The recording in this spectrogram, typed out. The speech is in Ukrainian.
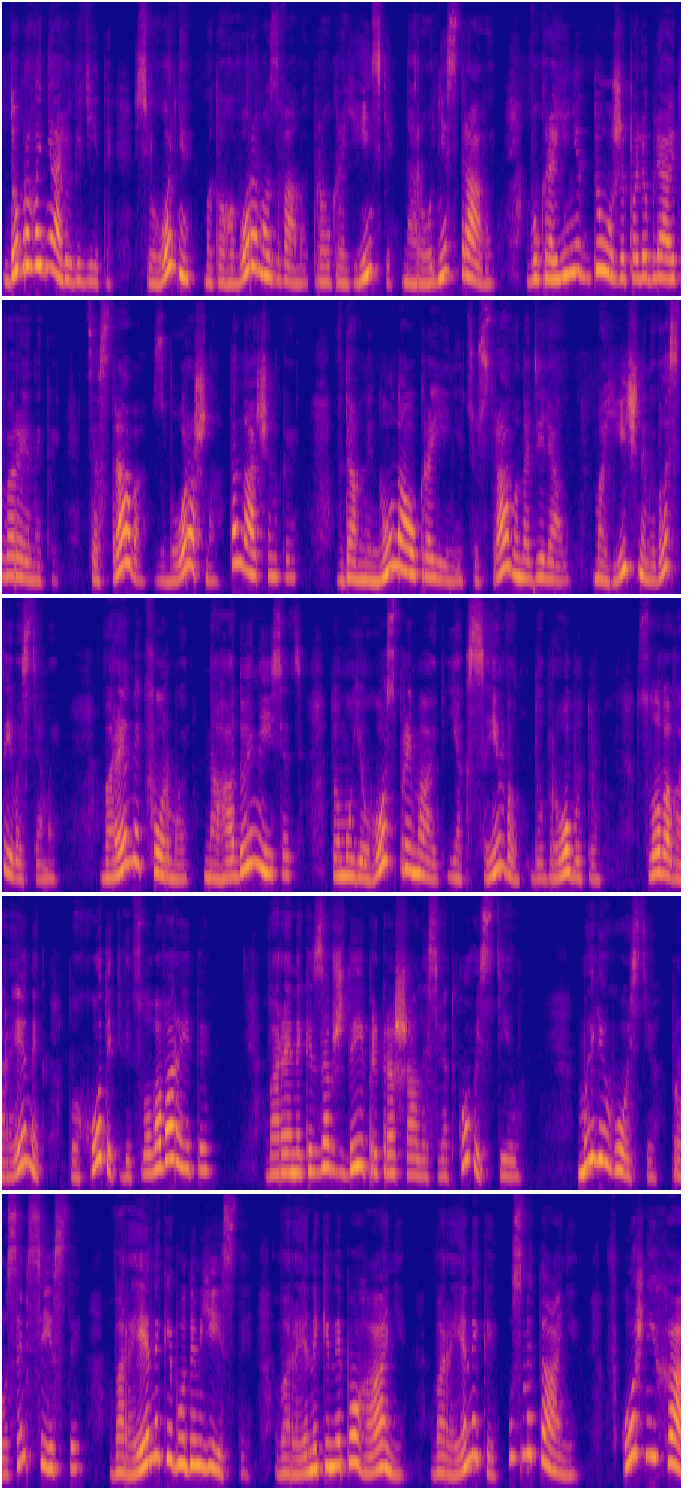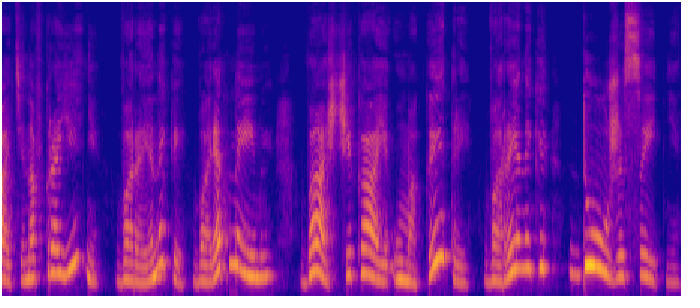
Доброго дня, любі діти! Сьогодні ми поговоримо з вами про українські народні страви. В Україні дуже полюбляють вареники. Ця страва з борошна та начинки. В давнину на Україні цю страву наділяли магічними властивостями. Вареник формою нагадує місяць, тому його сприймають як символ добробуту. Слово вареник походить від слова варити. Вареники завжди прикрашали святковий стіл. Милі гості, просим сісти. Вареники будем їсти. Вареники непогані, вареники у сметані. В кожній хаті на Вкраїні вареники варять ними. Вас чекає у макитрі вареники дуже ситні.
